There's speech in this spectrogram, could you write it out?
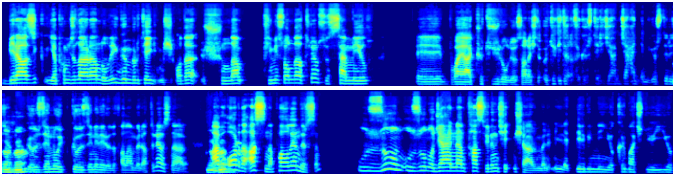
birazcık yapımcılardan dolayı gümbürtüye gitmiş. O da şundan filmin sonunda hatırlıyor musun? Sam Neill e, bayağı kötücül oluyor sana işte öteki tarafı göstereceğim, cehennemi göstereceğim. Hı hı. Gözlerini oyup gözlerini veriyordu falan böyle. Hatırlıyor musun abi? Hı Abi orada aslında Paul Anderson uzun uzun o cehennem tasvirini çekmiş abi böyle. Millet birbirini yiyor, kırbaç diyor, yiyor,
